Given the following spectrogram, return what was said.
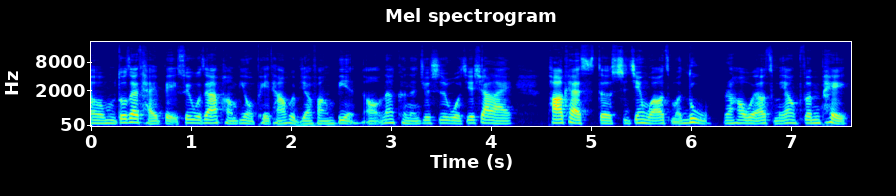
呃，我们都在台北，所以我在他旁边，我陪他会比较方便哦。那可能就是我接下来 podcast 的时间我要怎么录，然后我要怎么样分配，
